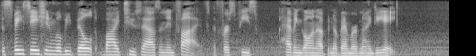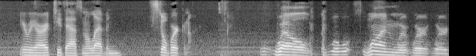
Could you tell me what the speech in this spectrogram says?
the space station will be built by 2005. The first piece having gone up in November of 98. Here we are 2011 still working on it. Well, one we're, we're we're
